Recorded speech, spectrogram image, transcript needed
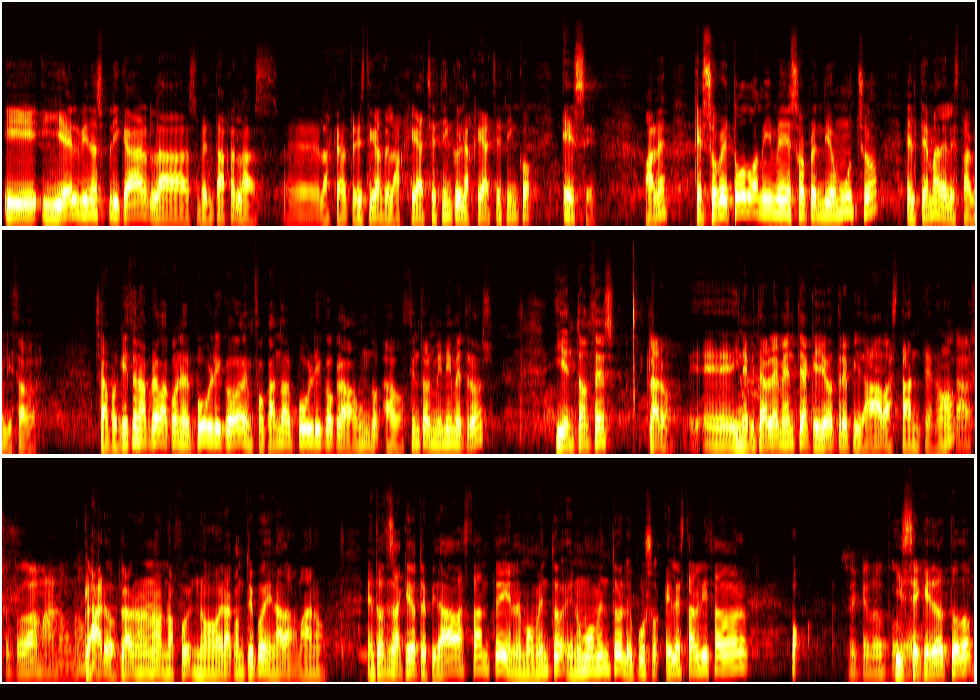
Y, él vino a explicar las ventajas, las, eh, las, características de la GH5 y la GH5S, ¿vale? Que sobre todo a mí me sorprendió mucho el tema del estabilizador. O sea, porque hice una prueba con el público, enfocando al público, claro, a 200 milímetros, y entonces, claro, eh, inevitablemente aquello trepidaba bastante, ¿no? Claro, eso todo a mano, ¿no? Claro, claro, no, no, no, fue, no era con trípode ni nada, a mano. Entonces aquello trepidaba bastante y en, el momento, en un momento le puso el estabilizador y se quedó todo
